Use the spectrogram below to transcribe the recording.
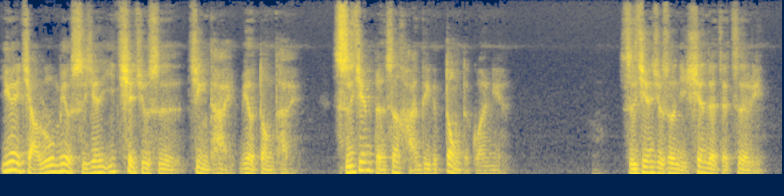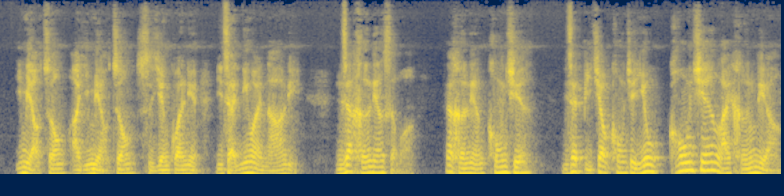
因为假如没有时间，一切就是静态，没有动态。时间本身含的一个动的观念。时间就是说你现在在这里，一秒钟啊，一秒钟时间观念，你在另外哪里？你在衡量什么？在衡量空间，你在比较空间，用空间来衡量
